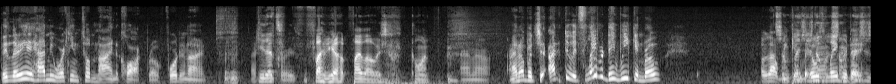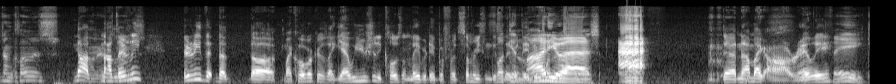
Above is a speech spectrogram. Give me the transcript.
They literally had me working until nine o'clock, bro, four to nine. That Dude, that's crazy. five yeah, five hours. Come on. I know, I know, but shit, I, dude, it's Labor Day weekend, bro. Oh, not some weekend. It was. Labor some Day. places don't close. Not, not literally. times. Literally, the the the my coworker was like, "Yeah, we usually close on Labor Day, but for some reason this Labor Day." lie to wanted ass. Ah, Yeah, and I'm like, "Oh, really?" fake.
